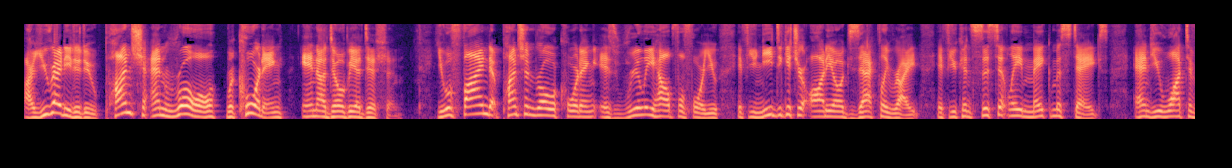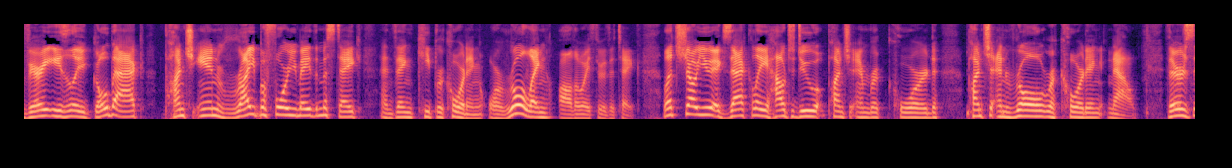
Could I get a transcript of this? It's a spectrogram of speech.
Are you ready to do punch and roll recording in Adobe Audition? You will find that punch and roll recording is really helpful for you if you need to get your audio exactly right, if you consistently make mistakes, and you want to very easily go back, punch in right before you made the mistake, and then keep recording or rolling all the way through the take. Let's show you exactly how to do punch and record, punch and roll recording now. There's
